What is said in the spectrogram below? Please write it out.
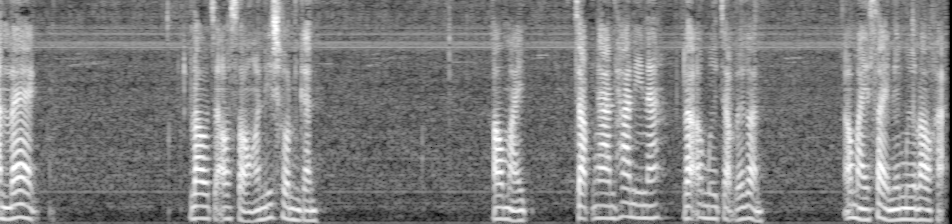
อันแรก เราจะเอาสองอันนี้ชนกัน เอาไหมจับงานท่านี้นะ แล้วเอามือจับไว้ก่อน เอาไหมใส่ในมือเราค่ะ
